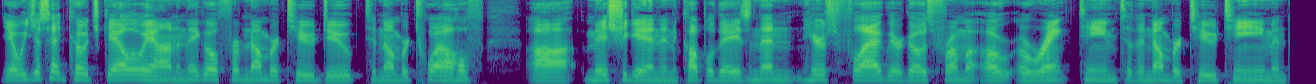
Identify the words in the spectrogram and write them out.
Yeah, we just had Coach Galloway on, and they go from number two Duke to number 12 uh, Michigan in a couple days, and then here's Flagler goes from a, a ranked team to the number two team, and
